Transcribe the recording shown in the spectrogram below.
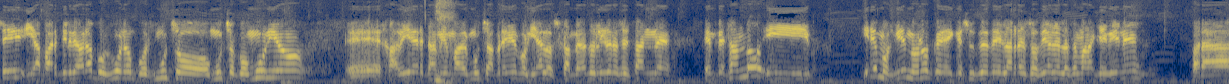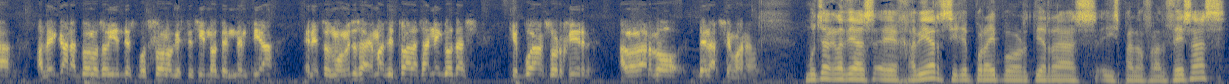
Sí, y a partir de ahora, pues bueno, pues mucho mucho comunio. Eh, Javier también va a haber mucha premio porque ya los campeonatos libres están eh, empezando y iremos viendo, ¿no? Qué, qué sucede en las redes sociales la semana que viene para acercar a todos los oyentes pues todo lo que esté siendo tendencia en estos momentos, además de todas las anécdotas que puedan surgir a lo largo de la semana. Muchas gracias, eh, Javier. Sigue por ahí por tierras hispano-francesas.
